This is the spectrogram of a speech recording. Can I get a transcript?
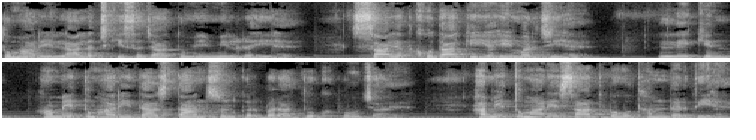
तुम्हारे लालच की सजा तुम्हें मिल रही है। शायद खुदा की यही मर्ज़ी है, लेकिन हमें तुम्हारी दास्तान सुनकर बड़ा दुख पहुँचा है। हमें तुम्हारे साथ बहुत हमदर्दी है।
